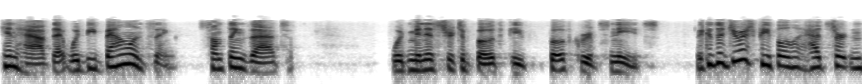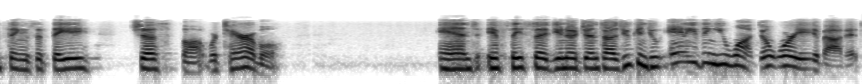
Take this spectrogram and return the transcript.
can have that would be balancing, something that would minister to both both groups' needs. Because the Jewish people had certain things that they just thought were terrible. And if they said, you know, Gentiles, you can do anything you want, don't worry about it,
